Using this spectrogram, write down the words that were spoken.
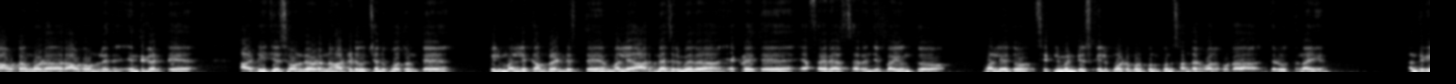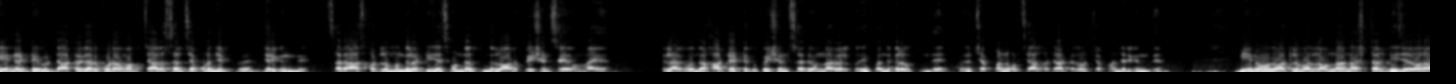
రావటం కూడా రావడం లేదు ఎందుకంటే ఆ డీజే సౌండ్ ఎవరైనా హార్ట్ అటాక్ చనిపోతుంటే వీళ్ళు మళ్ళీ కంప్లైంట్ ఇస్తే మళ్ళీ ఆర్గనైజర్ మీద ఎక్కడైతే ఎఫ్ఐఆర్ వేస్తారని చెప్పి భయంతో వాళ్ళు ఏదో సెటిల్మెంట్ తీసుకెళ్ళిపోవటం వెళ్ళిపోవడం కూడా కొన్ని కొన్ని సందర్భాలు కూడా జరుగుతున్నాయి. అందుకే ఏంటంటే డాక్టర్ గారు కూడా మాకు చాలాసార్లు చెప్పడం జరిగింది. సార్ హాస్పిటల్ ముందు ఇలా డీజే సౌండ్ వెళ్తుంది లోన పేషెంట్స్ ఏ ఉన్నాయి ఇలా కొంచెం హార్ట్ అటాక్ పేషెంట్స్ అది ఉన్నారు వీళ్ళకి కొంచెం ఇబ్బంది కలుగుతుంది కొంచెం చెప్పండి కూడా చాలా డాక్టర్ గారు చెప్పడం జరిగింది. నేను వాటి వల్ల ఉన్న నష్టాలు డీజిల్ వల్ల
